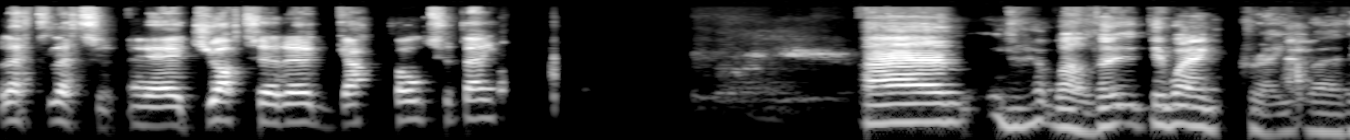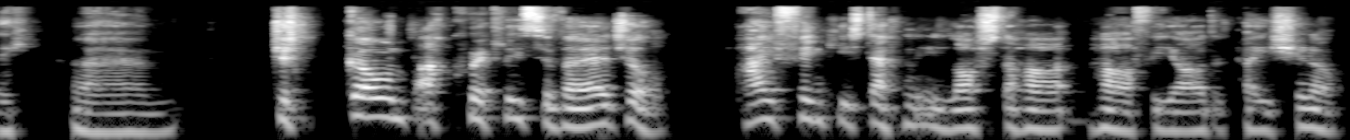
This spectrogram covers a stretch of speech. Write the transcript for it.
let's let's uh, Jota and Gakpo today? Um, well, they, they weren't great, were they? Um, just going back quickly to Virgil, I think he's definitely lost a half, half a yard of pace. You know,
